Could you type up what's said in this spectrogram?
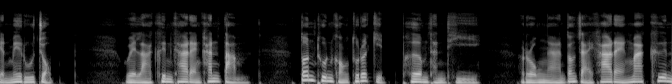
กันไม่รู้จบ เวลาขึ้นค่าแรงขั้นต่ำต้นทุนของธุรกิจเพิ่มทันที โรงงานต้องจ่ายค่าแรงมากขึ้น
